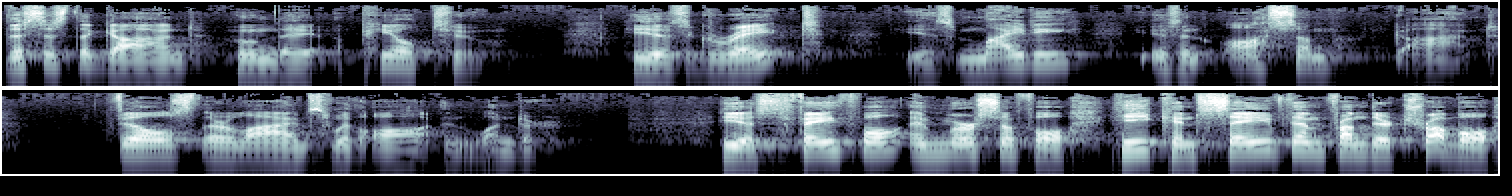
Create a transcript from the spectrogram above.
this is the God whom they appeal to. He is great, He is mighty, He is an awesome God. Fills their lives with awe and wonder. He is faithful and merciful. He can save them from their trouble.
